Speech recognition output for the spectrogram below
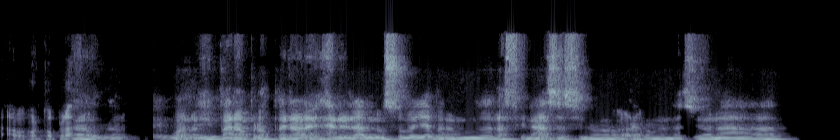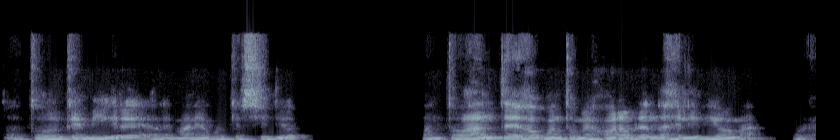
a corto plazo. Bueno, y para prosperar en general, no solo ya para el mundo de las finanzas, sino recomendación a a todo el que emigre, a Alemania o cualquier sitio, cuanto antes o cuanto mejor aprendas el idioma, pues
